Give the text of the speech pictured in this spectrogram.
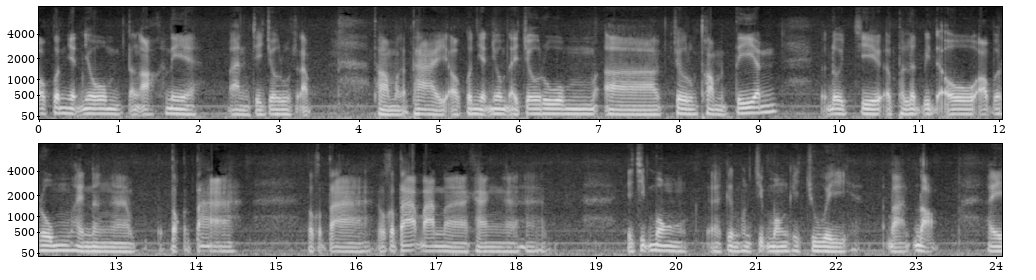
អរគុណញាតិញោមទាំងអស់គ្នា បានជិះចូលរួមស្ដាប់ធម្មកថាអរគុណញាតិញោមដែលចូលរួមអឺចូលរួមធម្មទានក៏ដូចជាផលិតវីដេអូអប់រំហើយនឹងតុក្កតា តុក្កតាតុក្កតាបានខាងជីបម៉ងគឺមិនជីបម៉ងគេជួយបាន10ហើយ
